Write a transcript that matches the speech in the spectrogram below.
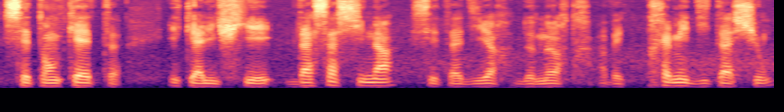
Cette enquête est qualifiée d'assassinat, c'est-à-dire de meurtre avec préméditation.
